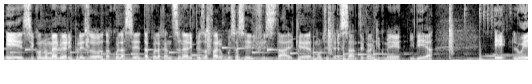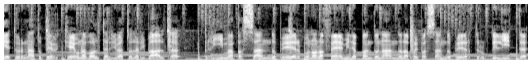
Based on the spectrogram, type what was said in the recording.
e secondo me lui ha ripreso da quella, se- da quella canzone, ha ripreso a fare questa serie di freestyle che è molto interessante anche come idea. E lui è tornato perché una volta arrivato alla ribalta, prima passando per Bonola Family, abbandonandola, poi passando per Troupe d'Elite,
